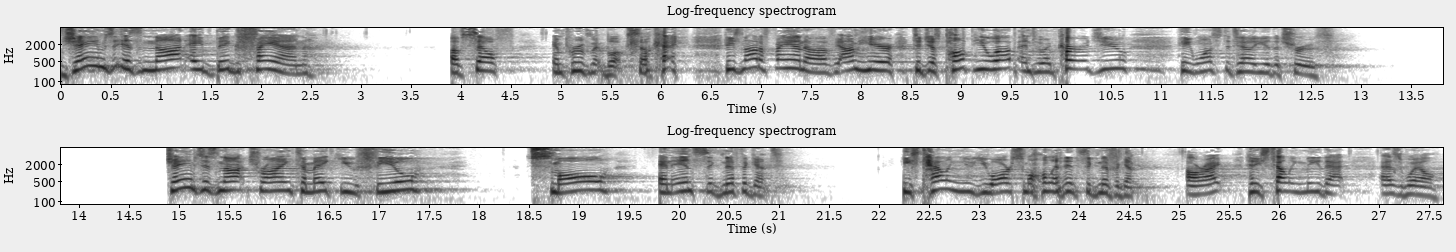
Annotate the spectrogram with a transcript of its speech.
James is not a big fan of self improvement books, okay? He's not a fan of, I'm here to just pump you up and to encourage you. He wants to tell you the truth. James is not trying to make you feel small and insignificant. He's telling you you are small and insignificant. All right? And he's telling me that as well.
